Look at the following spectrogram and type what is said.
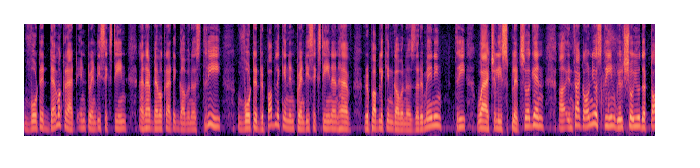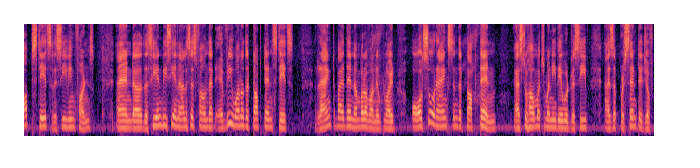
voted Democrat in 2016 and have Democratic governors. Three voted Republican in 2016 and have Republican governors. The remaining three were actually split. So, again, uh, in fact, on your screen, we'll show you the top states receiving funds. And uh, the CNBC analysis found that every one of the top 10 states ranked by their number of unemployed also ranks in the top 10 as to how much money they would receive as a percentage of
